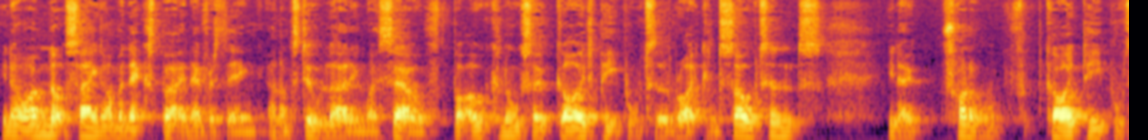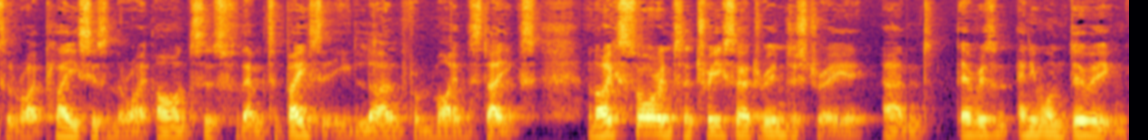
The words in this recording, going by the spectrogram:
you know, I'm not saying I'm an expert in everything and I'm still learning myself, but I can also guide people to the right consultants, you know, trying to guide people to the right places and the right answers for them to basically learn from my mistakes. And I saw into the tree surgery industry and there isn't anyone doing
